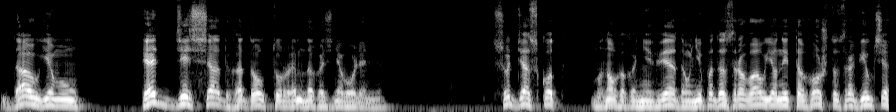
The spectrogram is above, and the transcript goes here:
даў яму 50 гадоў турэмнага зняволення. Суддзя Скот многага не ведаў, не падазраваў і таго, што зрабіўся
